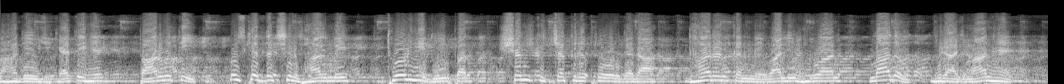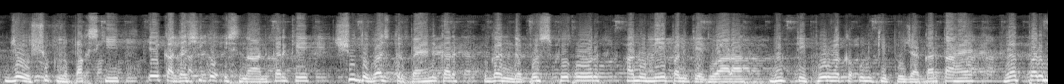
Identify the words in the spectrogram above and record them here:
महादेव जी कहते हैं, पार्वती उसके दक्षिण भाग में थोड़ी ही दूर पर शंख चक्र और गदा धारण करने वाली भगवान माधव विराजमान है। जो शुक्ल पक्ष की एकादशी को स्नान करके शुद्ध वस्त्र पहनकर गंध पुष्प और अनुलेपन के द्वारा भक्ति पूर्वक उनकी पूजा करता है, वह परम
